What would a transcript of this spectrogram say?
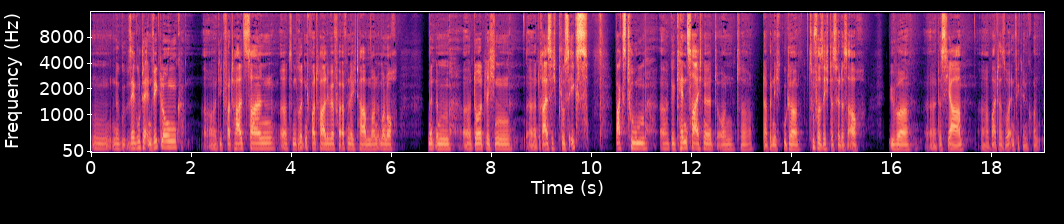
mh, eine sehr gute Entwicklung. Äh, die Quartalszahlen äh, zum dritten Quartal, die wir veröffentlicht haben, waren immer noch mit einem äh, deutlichen 30 plus X Wachstum gekennzeichnet und da bin ich guter Zuversicht, dass wir das auch über das Jahr weiter so entwickeln konnten.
